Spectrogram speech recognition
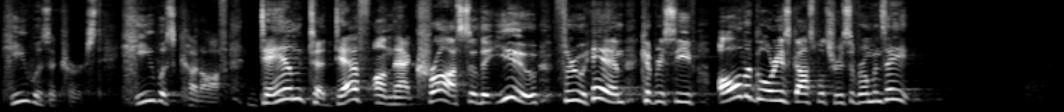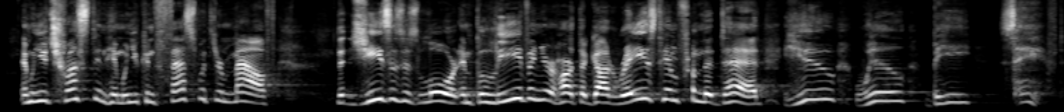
He was accursed. He was cut off, damned to death on that cross, so that you, through him, could receive all the glorious gospel truths of Romans 8. And when you trust in him, when you confess with your mouth that Jesus is Lord and believe in your heart that God raised him from the dead, you will be saved.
